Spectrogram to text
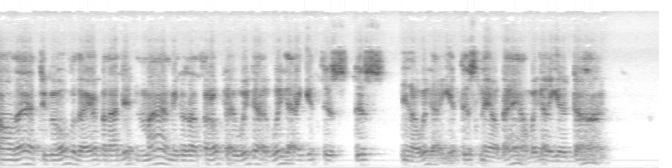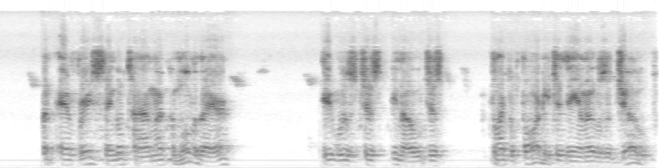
all that to go over there. But I didn't mind because I thought, okay, we got we got to get this this you know we got to get this nailed down. We got to get it done. But every single time I come over there, it was just you know just like a party to them. It was a joke.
